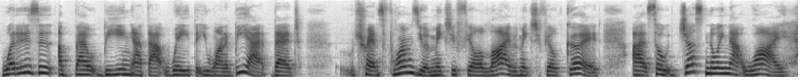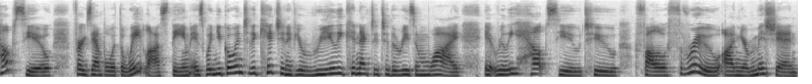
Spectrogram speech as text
What is it about being at that weight that you want to be at that transforms you. It makes you feel alive. It makes you feel good. Uh, so just knowing that why helps you. For example, with the weight loss theme, is when you go into the kitchen, if you're really connected to the reason why, it really helps you to follow through on your mission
